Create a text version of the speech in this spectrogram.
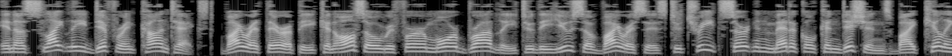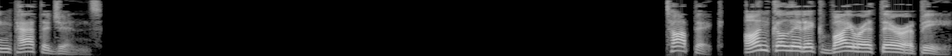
In a slightly different context, virotherapy can also refer more broadly to the use of viruses to treat certain medical conditions by killing pathogens. Topic: Oncolytic virotherapy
